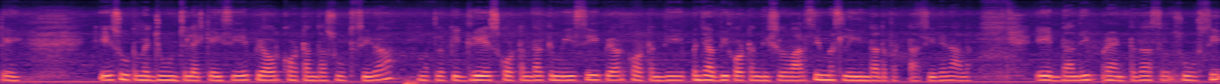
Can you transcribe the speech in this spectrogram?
ਤੇ ਇਹ ਸੂਟ ਮੈਂ ਜੂਨ ਚ ਲੈ ਕੇ ਆਈ ਸੀ, ਇਹ ਪਿਓਰ ਕਾਟਨ ਦਾ ਸੂਟ ਸੀਗਾ। ਮਤਲਬ ਕਿ ਗ੍ਰੇਸ ਕਾਟਨ ਦਾ ਕਮੀਜ਼ ਸੀ ਪਿਓਰ ਕਾਟਨ ਦੀ, ਪੰਜਾਬੀ ਕਾਟਨ ਦੀ ਸਲਵਾਰ ਸੀ, ਮਸਲੀਨ ਦਾ ਦੁਪੱਟਾ ਸੀ ਇਹਦੇ ਨਾਲ। ਇਹ ਇਦਾਂ ਦੀ ਪ੍ਰਿੰਟ ਦਾ ਸਲ- ਸੂਟ ਸੀ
